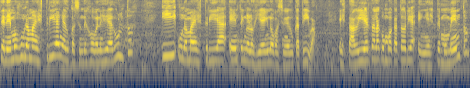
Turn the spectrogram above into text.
Tenemos una maestría en educación de jóvenes y adultos y una maestría en tecnología e innovación educativa. Está abierta la convocatoria en este momento.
